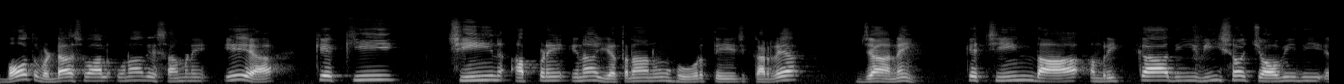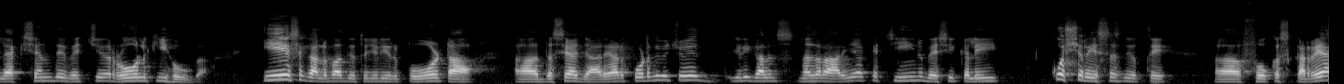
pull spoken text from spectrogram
ਬਹੁਤ ਵੱਡਾ ਸਵਾਲ ਉਹਨਾਂ ਦੇ ਸਾਹਮਣੇ ਇਹ ਆ ਕਿ ਕੀ ਚੀਨ ਆਪਣੇ ਇਹਨਾਂ ਯਤਨਾਂ ਨੂੰ ਹੋਰ ਤੇਜ਼ ਕਰ ਰਿਹਾ ਜਾਂ ਨਹੀਂ। ਕਿ ਚੀਨ ਦਾ ਅਮਰੀਕਾ ਦੀ 2024 ਦੀ ਇਲੈਕਸ਼ਨ ਦੇ ਵਿੱਚ ਰੋਲ ਕੀ ਹੋਊਗਾ? ਇਸ ਗੱਲਬਾਤ ਦੇ ਉੱਤੇ ਜਿਹੜੀ ਰਿਪੋਰਟ ਆ ਦੱਸਿਆ ਜਾ ਰਿਹਾ। ਰਿਪੋਰਟ ਦੇ ਵਿੱਚ ਇਹ ਜਿਹੜੀ ਗੱਲ ਨਜ਼ਰ ਆ ਰਹੀ ਹੈ ਕਿ ਚੀਨ ਬੇਸਿਕਲੀ ਕੁਝ ਰੇਸਸ ਦੇ ਉੱਤੇ ਫੋਕਸ ਕਰ ਰਿਹਾ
